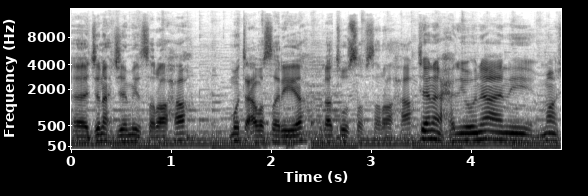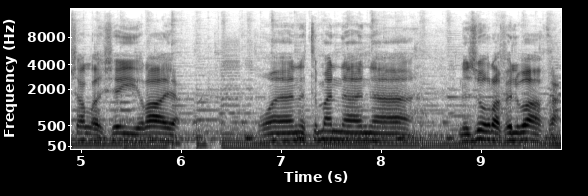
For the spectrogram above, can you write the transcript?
آه، جناح جميل صراحة متعة بصرية لا توصف صراحة. الجناح اليوناني ما شاء الله شيء رائع ونتمنى أن نزوره في الواقع.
